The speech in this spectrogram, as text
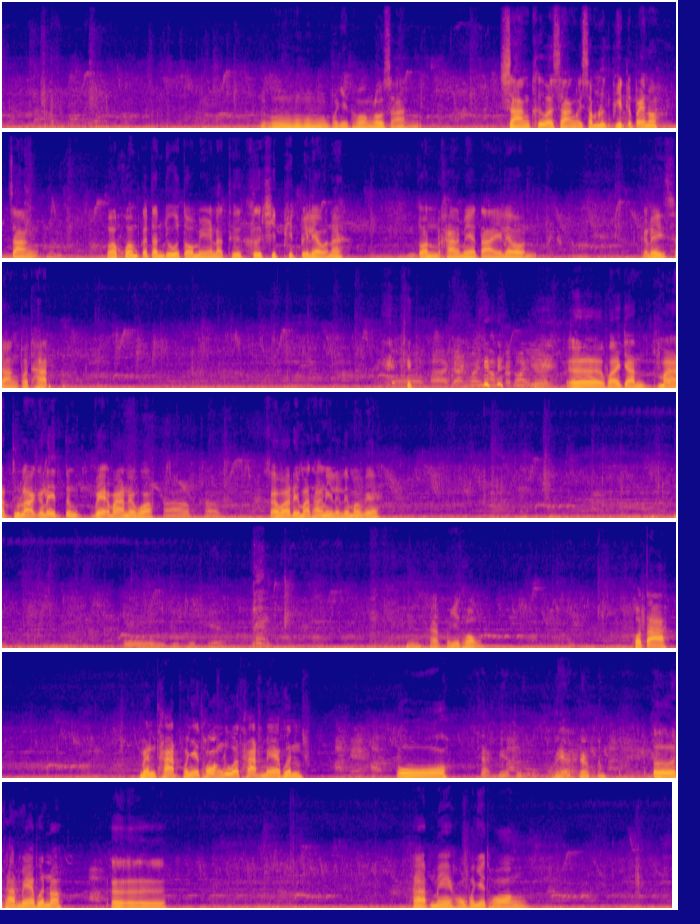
โอ้พญทองเราสั่งสั่งคือว่าสั่งไว้สำนึกผิดหรือไปเนาะสั่งว่าความกตัญญูต่อแม่ล่ะคือคือคิดผิดไปแล้วนะตอนขาแม่ตายแล้ว ก็เลยสั่งพระธาตุพาอาจารย์มาย่ำกันหน่อยเลยเออพระอาจารย์มาธุระก็เลยต้องแวะมานะพ่อครับครับก็ว่าได้มาทางนี้แหละเลยมาแวะ โอ้ยสุดๆแค่อืมหาดพญาท่องพ่อตา แม่นถาดพญาท่องหรือว่าถาดแม่เพิ่นโอ้แค่เมียทุกเมียเออถาดแม่เพิ่นเนาะเออเออเออถาดแม่ของพญาท่อง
